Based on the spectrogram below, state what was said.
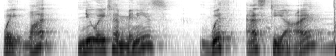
Wait, what? New ATEM minis? With SDI?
